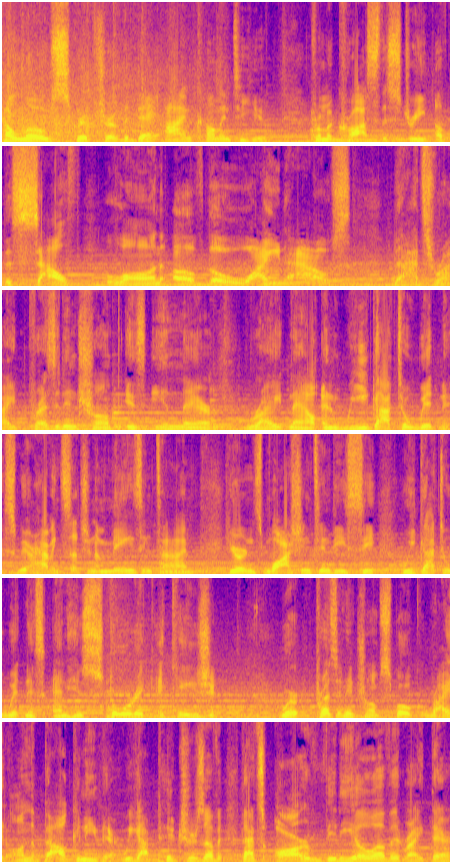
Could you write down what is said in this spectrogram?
Hello, Scripture of the Day. I'm coming to you from across the street of the South Lawn of the White House. That's right, President Trump is in there right now, and we got to witness. We are having such an amazing time here in Washington, D.C. We got to witness an historic occasion where President Trump spoke right on the balcony there. We got pictures of it. That's our video of it right there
